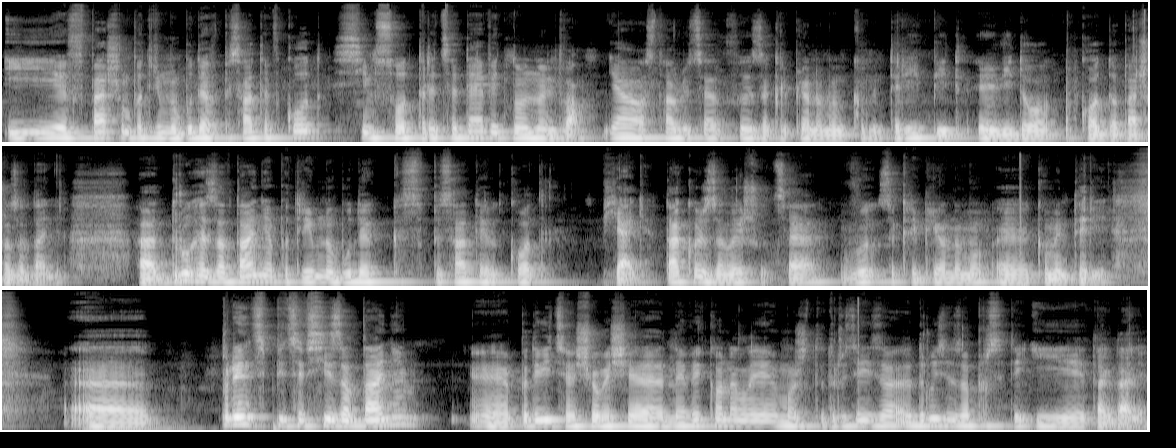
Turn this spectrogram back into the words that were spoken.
І в першому потрібно буде вписати в код 739002. Я оставлю це в закріпленому коментарі під е, відео код до першого завдання. Е, Друге завдання потрібно буде вписати код 5. Також залишу це в закріпленому е, коментарі. В принципі, це всі завдання. Е, Подивіться, що ви ще не виконали, можете друзів, друзів запросити і так далі.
